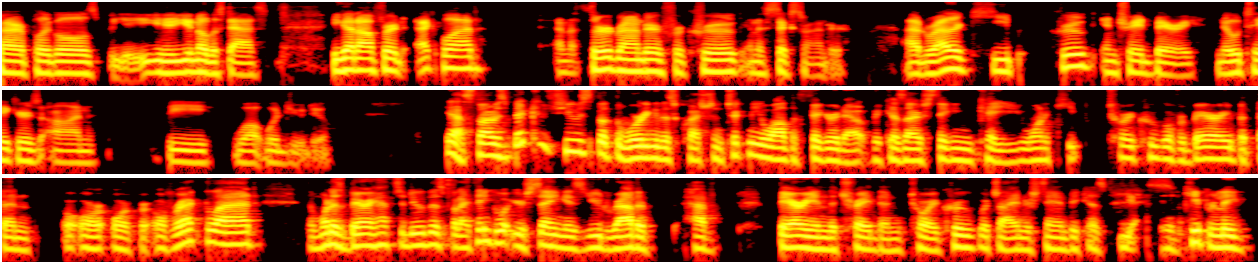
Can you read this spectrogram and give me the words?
power play goals. You, you know the stats. He got offered Ekblad and a third rounder for Krug and a sixth rounder. I'd rather keep Krug and trade Barrie. No takers on B. What would you do? Yeah, so I was a bit confused about the wording of this question. It took me a while to figure it out because I was thinking, okay, you want to keep Torey Krug over Barrie, but then or or, or for over Ekblad, then what does Barrie have to do with this? But I think what you're saying is you'd rather have Barrie in the trade than Torey Krug, which I understand because yes, in keeper league,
